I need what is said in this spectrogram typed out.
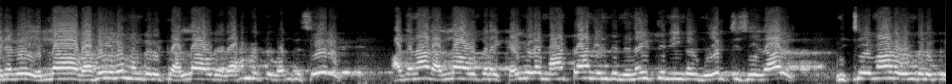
எனவே எல்லா வகையிலும் உங்களுக்கு அல்லாவுடைய ரகமத்து வந்து சேரும். அதனால் அல்லாஹ் உங்களை கைவிட மாட்டான் என்று நினைத்து நீங்கள் முயற்சி செய்தால் நிச்சயமாக உங்களுக்கு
